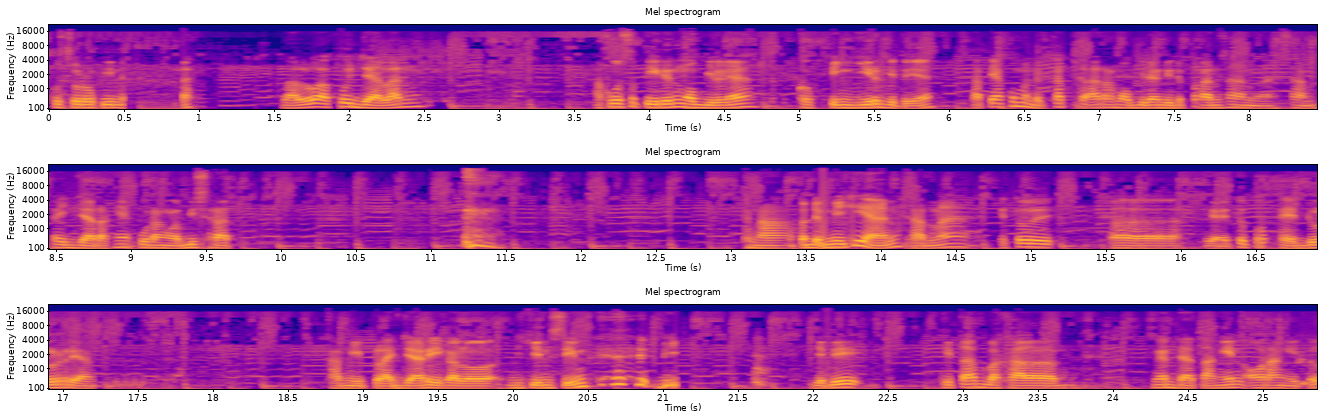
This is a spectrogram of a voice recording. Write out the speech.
aku suruh pindah. Lalu aku jalan aku setirin mobilnya ke pinggir gitu ya. Tapi aku mendekat ke arah mobil yang di depan sana sampai jaraknya kurang lebih 100 kenapa demikian? Karena itu eh, ya itu prosedur yang kami pelajari kalau bikin sim. Di- jadi kita bakal ngedatangin orang itu.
